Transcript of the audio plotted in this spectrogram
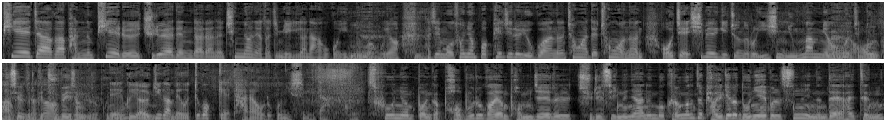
피해자가 받는 피해를 줄여야 된다라는 측면에서 지금 얘기가 나오고 있는 예. 거고요. 사실 뭐 소년법 폐지를 요구하는 청와대 청원은 어제 10일 기준으로 26만 명을 네. 지금 돌파하고 어, 있어서 두배 이상 들었군요. 네, 그 열기가 음. 매우 뜨겁게 달아오르고 있습니다. 네. 소년법 그러니까 법으로 과연 범죄를 줄일 수 있느냐는 뭐 그런 거는 좀 별개로 논의해 볼 수는 있는데 하여튼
